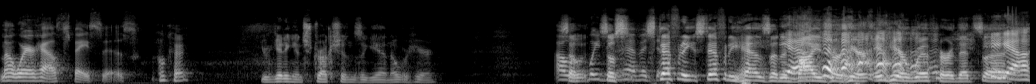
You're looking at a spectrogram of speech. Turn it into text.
my warehouse space is. Okay. You're getting instructions again over here. Oh, so, we so have a Stephanie Stephanie has an Yeah. advisor here in here with her that's uh, Yeah.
